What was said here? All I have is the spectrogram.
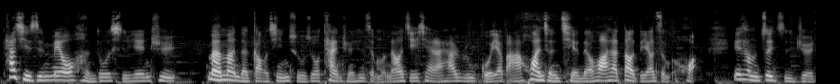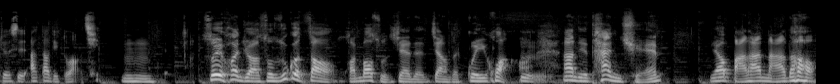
他其实没有很多时间去。慢慢的搞清楚说碳权是怎么，然后接下来他如果要把它换成钱的话，他到底要怎么换？因为他们最直觉就是啊，到底多少钱？嗯，所以换句话说，如果照环保署现在的这样的规划啊，嗯那你的碳权你要把它拿到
